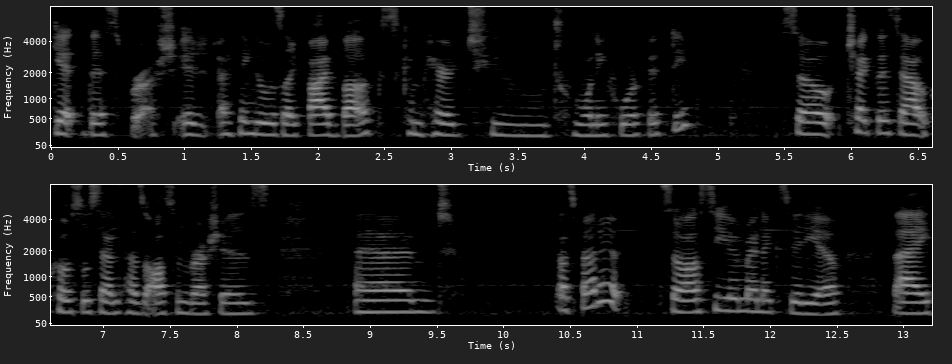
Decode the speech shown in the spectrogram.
get this brush. It I think it was like five bucks compared to 24.50. So check this out. Coastal Scents has awesome brushes, and that's about it. So I'll see you in my next video. Bye.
